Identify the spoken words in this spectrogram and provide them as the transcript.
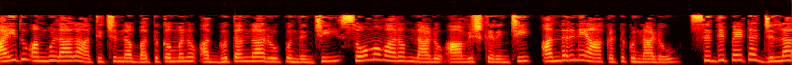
ఐదు అంగుళాల అతి చిన్న బతుకమ్మను అద్భుతంగా రూపొందించి సోమవారం నాడు ఆవిష్కరించి అందరినీ ఆకట్టుకున్నాడు. సిద్దిపేట జిల్లా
